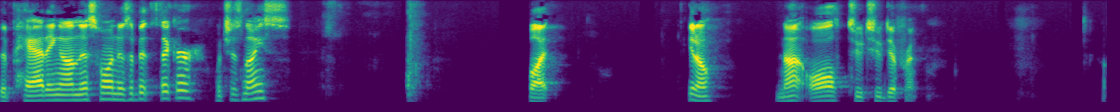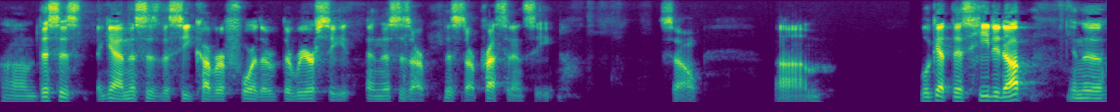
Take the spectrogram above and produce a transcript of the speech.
the padding on this one is a bit thicker, which is nice. But you know, not all too, too different. Um, this is, again, this is the seat cover for the, the rear seat, and this is our, this is our precedent seat. So um, we'll get this heated up in the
